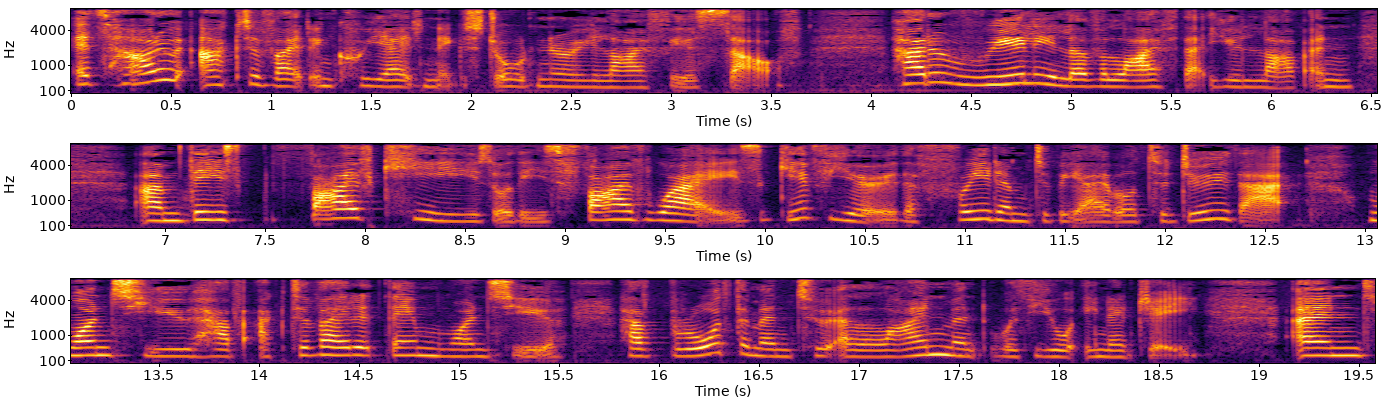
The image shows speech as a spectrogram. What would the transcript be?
it's how to activate and create an extraordinary life for yourself, how to really live a life that you love. And um, these five keys or these five ways give you the freedom to be able to do that once you have activated them, once you have brought them into alignment with your energy. And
